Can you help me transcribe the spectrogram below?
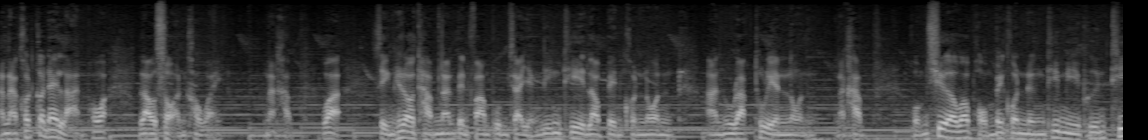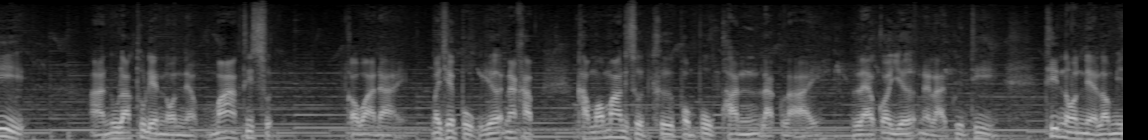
อนาคตก็ได้หลาน เพราะว่าเราสอนเขาไว้นะครับ ว่าสิ่งที่เราทำนั้นเป็นความภูมิใจอย่างยิ่งที่เราเป็นคนนนท์อนุรักษ์ทุเรียนนนนะครับ ผมเชื่อว่าผมเป็นคนหนึ่งที่มีพื้นที่อนุรักษ์ทุเรียนนนเนี่ยมากที่สุดก็ว่าได้ ไม่ใช่ปลูกเยอะนะครับคำว่ามากที่สุดคือผมปลูกพันธุ์หลากหลาย แล้วก็เยอะในหลายพื้นที่ ที่นนเนี่ยเรามี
